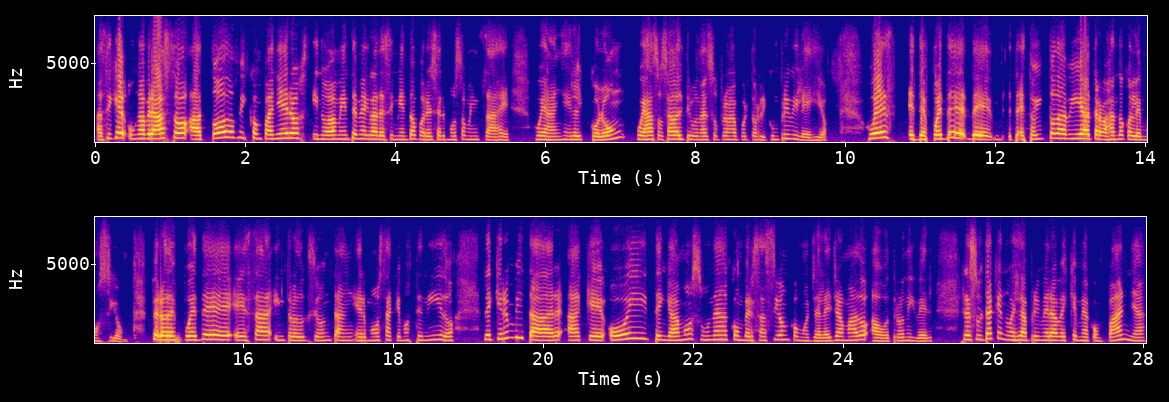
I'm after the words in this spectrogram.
Así que un abrazo a todos mis compañeros y nuevamente mi agradecimiento por ese hermoso mensaje. Juez Ángel Colón juez asociado del Tribunal Supremo de Puerto Rico, un privilegio. Juez, eh, después de, estoy todavía trabajando con la emoción, pero después de esa introducción tan hermosa que hemos tenido, le quiero invitar a que hoy tengamos una conversación, como ya le he llamado, a otro nivel. Resulta que no es la primera vez que me acompaña.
